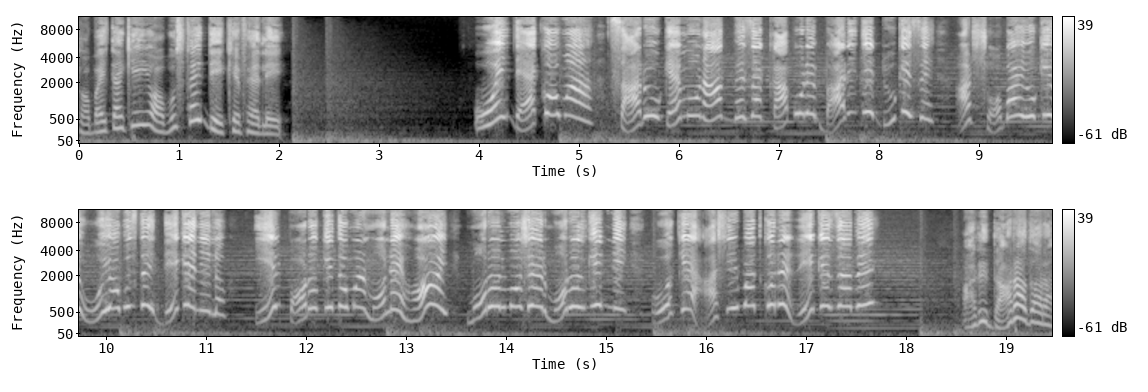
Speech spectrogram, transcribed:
সবাই তাকে এই অবস্থায় দেখে ফেলে। ওই দেখো মা সারু কেমন আধ ভেজা কাপড়ে বাড়িতে ঢুকেছে আর সবাই ওকে ওই অবস্থায় দেখে মনে হয় মোরল মশাইয়ের মোরল গিন্নি ওকে আশীর্বাদ করে রেখে যাবে। আরে দাঁড়া দাঁড়া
